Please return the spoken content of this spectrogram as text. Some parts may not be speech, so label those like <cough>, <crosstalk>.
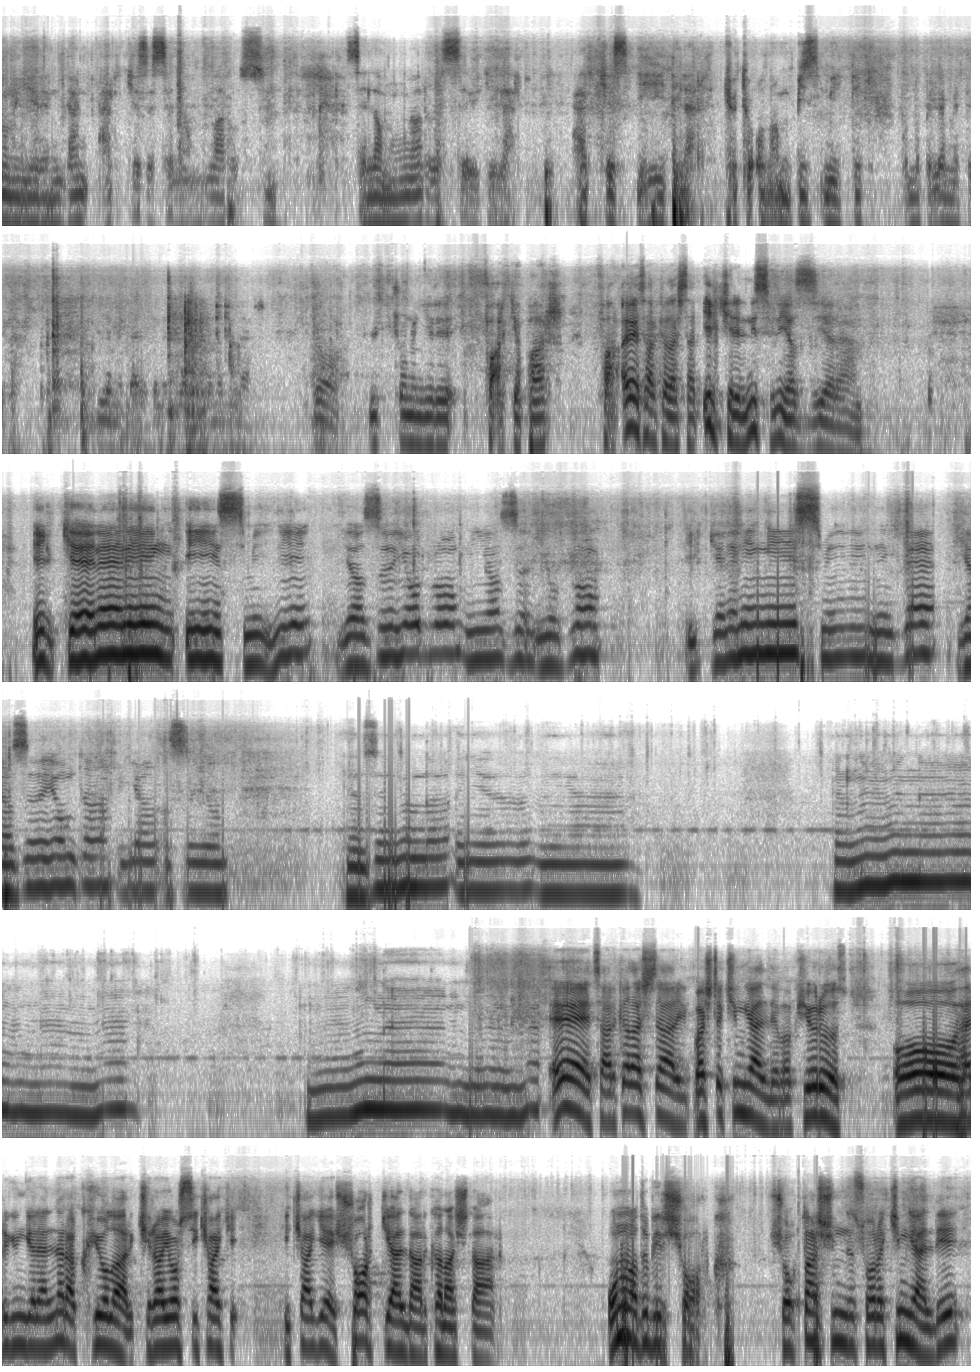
Onun yerinden herkese selamlar olsun. Selamlar ve sevgiler. Herkes iyiydiler. Kötü olan biz miydik? Bunu bilemediler. Bilemediler, bilemediler, bilemediler. Yo, üç onun yeri fark yapar. Far evet arkadaşlar ilk yerin ismini yazıyorum. İlk gelenin ismini yazıyorum, yazıyorum. İlk gelenin ismini de yazıyorum da yazıyorum. Yazıyorum da yazıyorum. Evet arkadaşlar ilk başta kim geldi bakıyoruz. Oo her gün gelenler akıyorlar. Kirayos Hikage, Hikage Short geldi arkadaşlar. Onun adı bir Shork. Şoktan şimdi sonra kim geldi?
